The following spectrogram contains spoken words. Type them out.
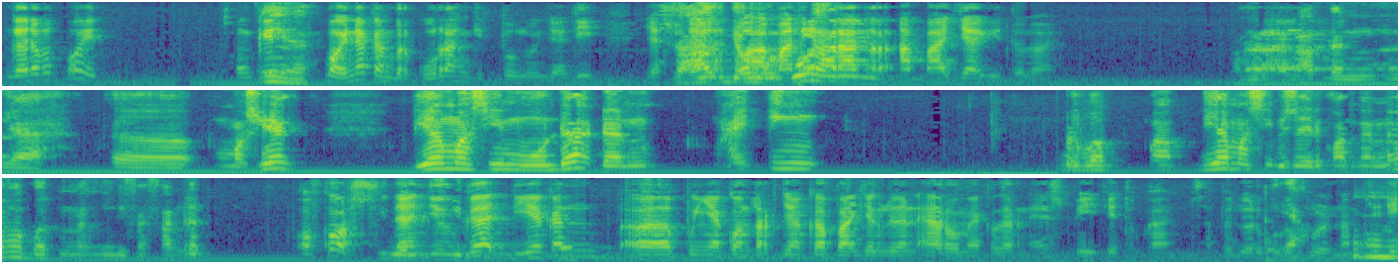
nggak dapat poin. Mungkin Iya. poinnya akan berkurang gitu loh. Jadi ya sudah gua berkurang. runner up aja gitu loh. Runner-up dan ya eh, maksudnya dia masih muda dan I think beberapa dia masih bisa jadi kontender lah buat menang Indy 500 Of course. Dan juga dia kan eh, punya kontrak jangka panjang dengan Aero McLaren SP gitu kan sampai 2026. Jadi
